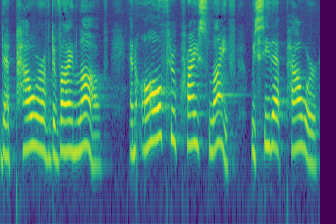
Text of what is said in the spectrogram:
that power of divine love. And all through Christ's life, we see that power.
